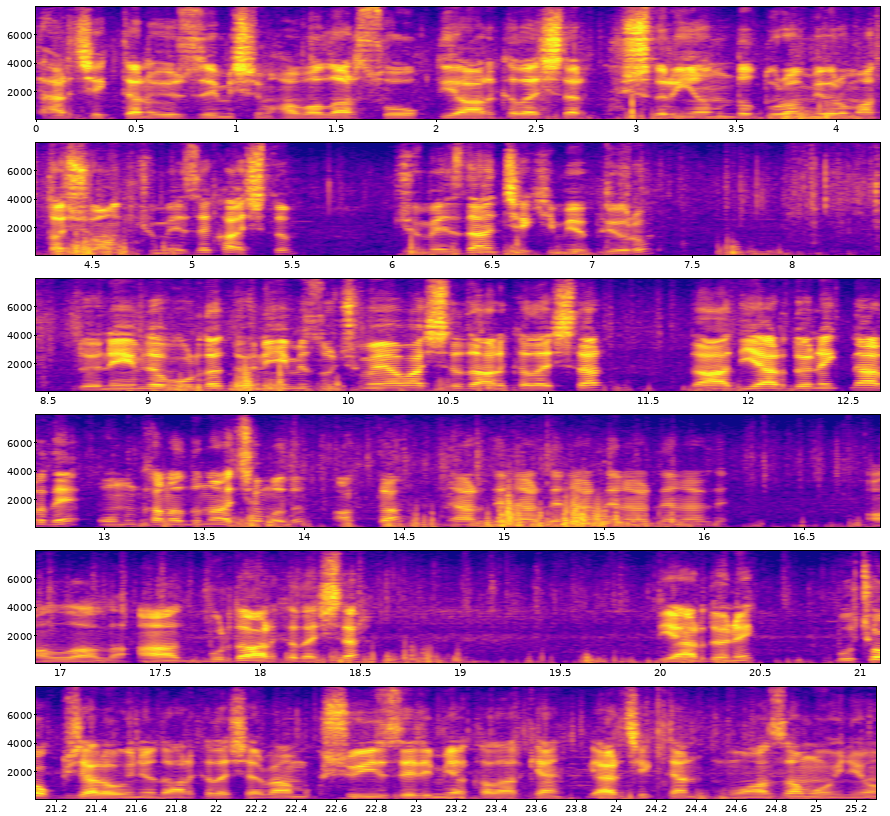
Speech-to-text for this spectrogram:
gerçekten özlemişim. Havalar soğuk diye arkadaşlar kuşların yanında duramıyorum. Hatta şu an kümeze kaçtım. Kümezden çekim yapıyorum. Döneğim de burada. Döneğimiz uçmaya başladı arkadaşlar. Daha diğer dönek nerede? Onun kanadını açamadım. Hatta nerede nerede nerede nerede nerede? Allah Allah. Aa, burada arkadaşlar. Diğer dönek. Bu çok güzel oynuyordu arkadaşlar. Ben bu kuşu izledim yakalarken. Gerçekten muazzam oynuyor.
